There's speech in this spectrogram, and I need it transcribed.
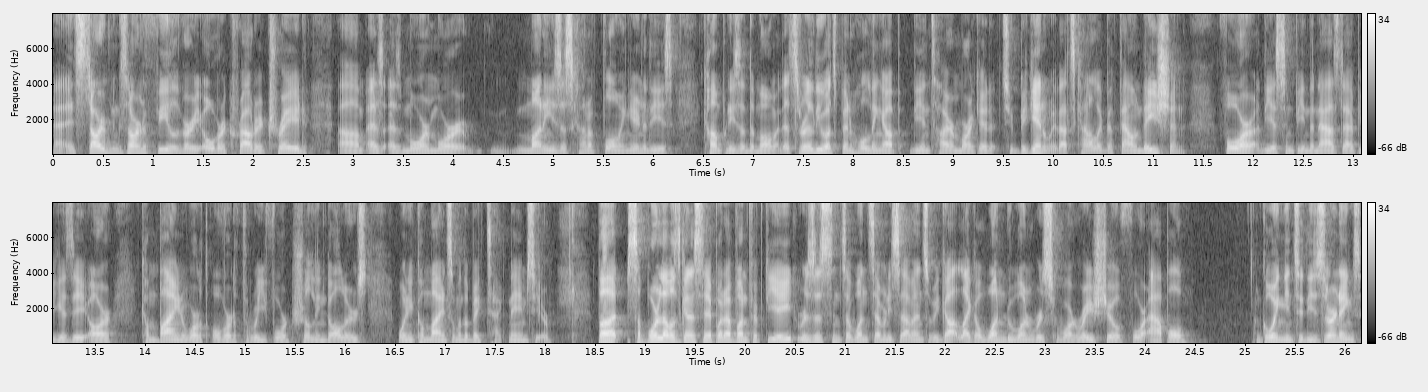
Uh, it's starting starting to feel a very overcrowded trade um, as, as more and more money is just kind of flowing into these companies at the moment. That's really what's been holding up the entire market to begin with. That's kind of like the foundation for the S&P and the Nasdaq because they are combined worth over three, four trillion dollars when you combine some of the big tech names here. But support level is going to stay put at 158, resistance at 177. So we got like a one to one risk reward ratio for Apple going into these earnings.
